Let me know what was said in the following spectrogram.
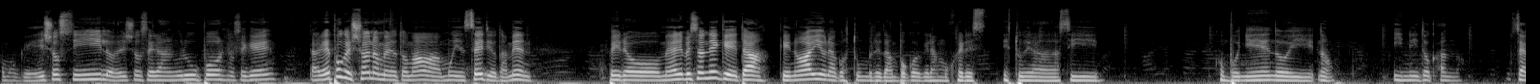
como que ellos sí, los de ellos eran grupos, no sé qué. Tal vez porque yo no me lo tomaba muy en serio también. Pero me da la impresión de que, ta, que no había una costumbre tampoco de que las mujeres estuvieran así componiendo y no, y ni tocando. O sea,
